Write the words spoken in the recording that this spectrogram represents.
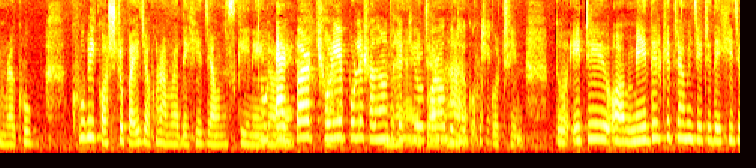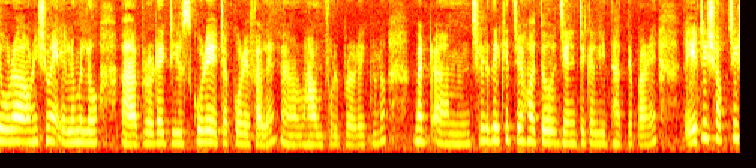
আমরা খুব খুবই কষ্ট পাই যখন আমরা দেখি যেমন স্কিন এই ধরনের। একবার ছড়িয়ে পড়লে সাধারণত এটা হ্যাঁ, কিওর এটা, করাও বোধহয় হ্যাঁ, খুব কঠিন। কঠিন। তো এটি মেয়েদের ক্ষেত্রে আমি যেটি দেখি যে ওরা অনেক সময় এলোমেলো প্রোডাক্ট ইউজ করে এটা করে ফেলে হার্মফুল প্রোডাক্টগুলো বাট ছেলেদের ক্ষেত্রে হয়তো জেনেটিক্যালি থাকতে পারে। তো এটি সবচেয়ে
